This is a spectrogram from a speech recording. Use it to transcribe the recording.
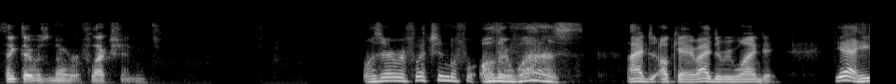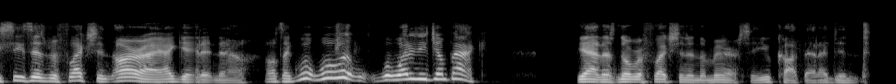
I think there was no reflection. Was there a reflection before? Oh, there was. I had to, okay. I had to rewind it. Yeah, he sees his reflection. All right, I get it now. I was like, what? What? what why did he jump back? Yeah, there's no reflection in the mirror. See, you caught that. I didn't.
